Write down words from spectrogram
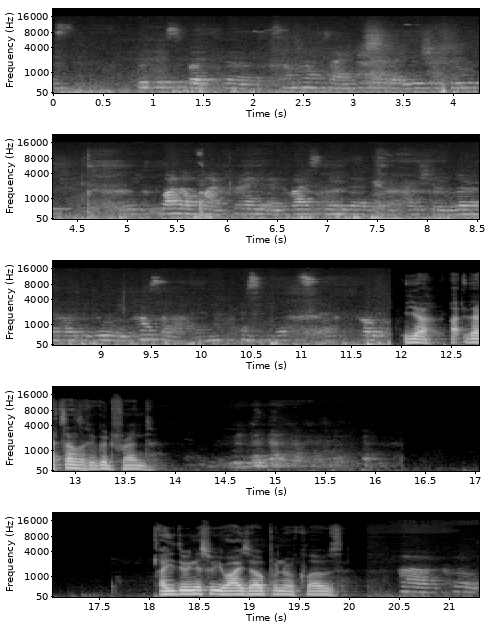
just do this, but uh, sometimes I hear that you should do, one of my friends advised me that uh, I should learn how to do Vipassana. And I what's that? How Yeah, uh, that sounds like a good friend. Are you doing this with your eyes open or closed? Uh, close.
